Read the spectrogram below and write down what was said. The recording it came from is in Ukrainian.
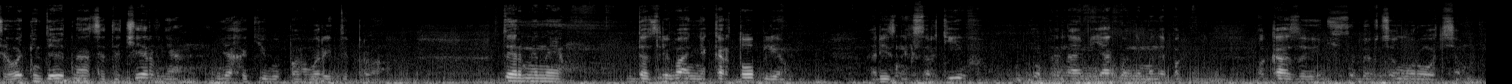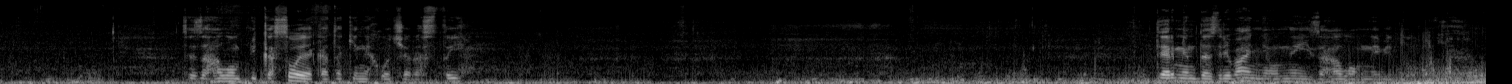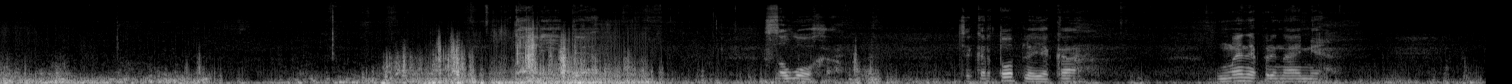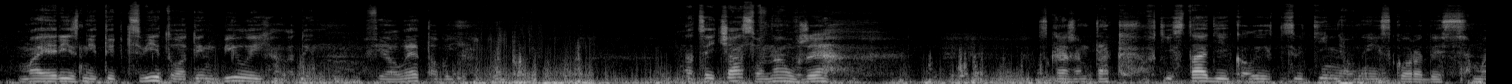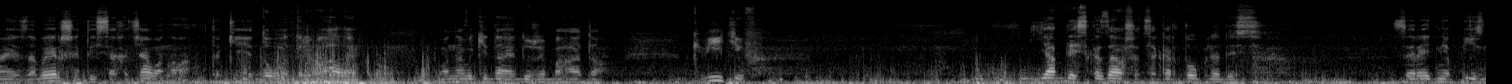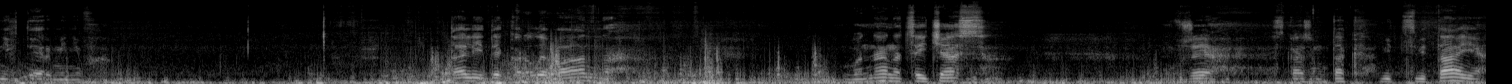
Сьогодні 19 червня. Я хотів би поговорити про терміни дозрівання картоплі різних сортів. Ну, принаймні, як вони мене показують себе в цьому році. Це загалом Пікасо, яка так і не хоче рости. Термін дозрівання у неї загалом невідомий. Далі йде солоха. Це картопля, яка у мене принаймні має різний тип цвіту, один білий, один фіолетовий. На цей час вона вже, скажімо так, в тій стадії, коли цвітіння в неї скоро десь має завершитися, хоча воно таке довготривале. Вона викидає дуже багато квітів. Я б десь сказав, що це картопля десь середньопізніх термінів. Далі йде королева Анна. Вона на цей час вже, скажімо так, відцвітає.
